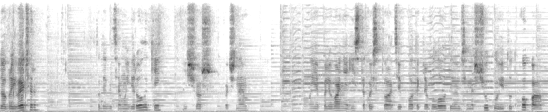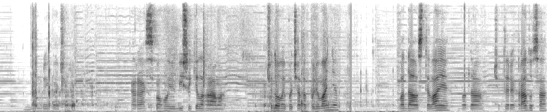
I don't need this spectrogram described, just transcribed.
добрий вечір. Хто дивиться мої ролики. І що ж, почнемо моє полювання із такої ситуації. В кого таке було, дивимося на щуку і тут опа! Добрий вечір. Карась вагою більше кілограма. Чудовий початок полювання. Вода остиває, вода 4 градуса.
